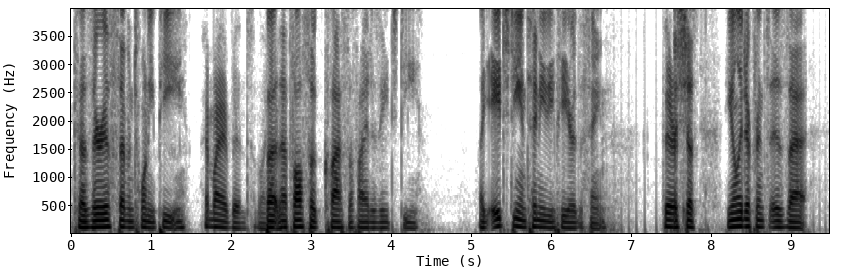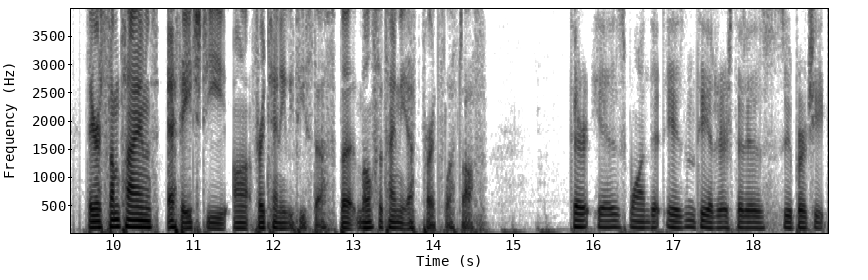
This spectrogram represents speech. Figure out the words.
because there is 720p, It might have been something like but that. that's also classified as HD. Like HD and 1080p are the same. There, It's just the only difference is that there is sometimes FHD on, uh, for 1080p stuff, but most of the time the F part's left off. there is one that is in theaters that is super cheap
